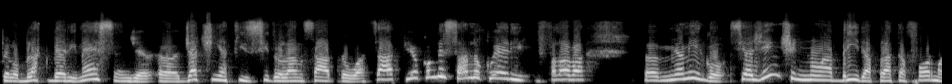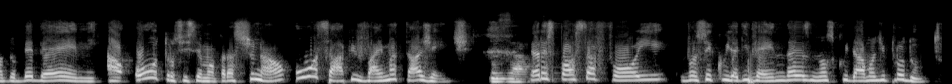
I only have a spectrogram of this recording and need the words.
pelo BlackBerry Messenger, uh, já tinha sido lançado o WhatsApp, e eu conversando com ele, falava, Uh, meu amigo, se a gente não abrir a plataforma do BBM a outro sistema operacional, o WhatsApp vai matar a gente. Exato. A resposta foi: você cuida de vendas, nós cuidamos de produto.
